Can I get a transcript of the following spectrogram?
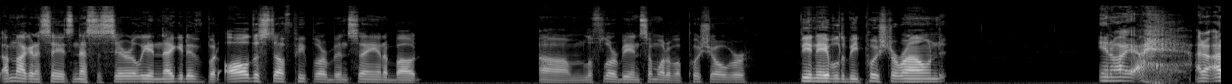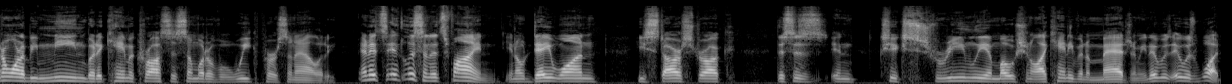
I'm not gonna say it's necessarily a negative, but all the stuff people have been saying about um, Lafleur being somewhat of a pushover, being able to be pushed around, you know, I, I, I don't want to be mean, but it came across as somewhat of a weak personality. And it's, it, listen, it's fine. You know, day one, he's starstruck. This is in, extremely emotional. I can't even imagine. I mean, it was, it was what?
